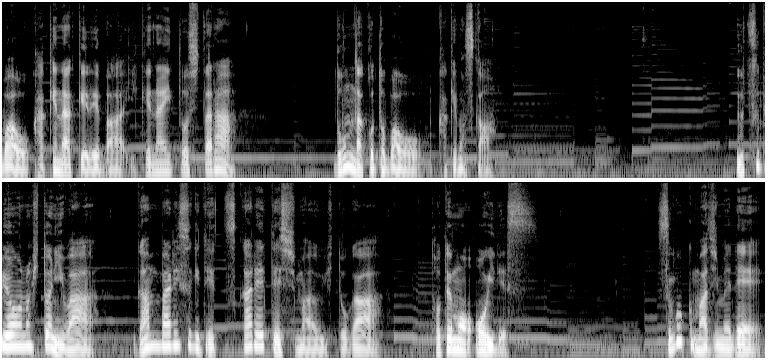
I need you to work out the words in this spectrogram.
葉をかけなければいけないとしたらどんな言葉をかけますか？うつ病の人には頑張りすぎて疲れてしまう人がとても多いです。すごく真面目で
